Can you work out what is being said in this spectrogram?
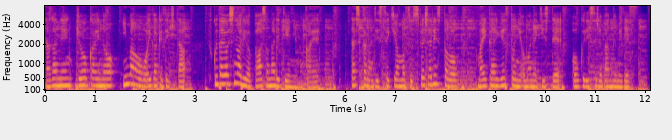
長年業界の今を追いかけてきた福田義則をパーソナリティに迎え確かな実績を持つスペシャリストを毎回ゲストにお招きしてお送りする番組です。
